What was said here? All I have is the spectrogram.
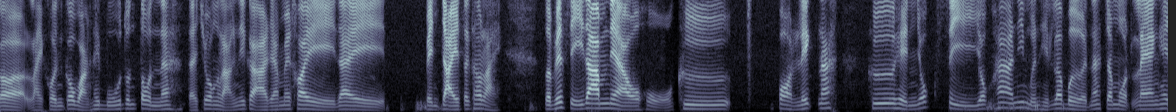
ก็หลายคนก็หวังให้บู๊ต้นๆนะแต่ช่วงหลังนี่ก็อาจจะไม่ค่อยได้เป็นใจสักเท่าไหร่ส่วนเพชรสีดำเนี่ยโอ้โห คือ ปอดเล็กนะ คือเห็นยกสี่ยกห้านี่เหมือนเห็นระเบิดนะ จะหมดแรงให้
